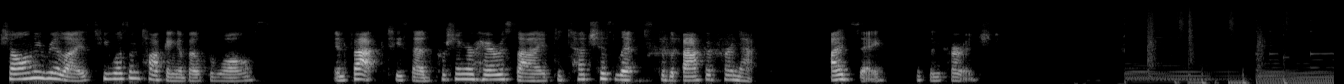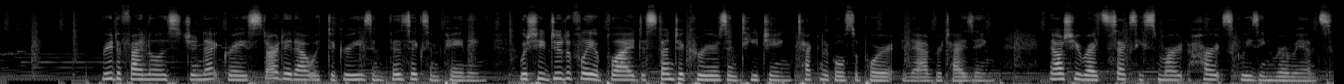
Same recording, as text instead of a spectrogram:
Shalini realized he wasn't talking about the walls. In fact, he said, pushing her hair aside to touch his lips to the back of her neck, I'd say it's encouraged. Rita finalist Jeanette Gray started out with degrees in physics and painting, which she dutifully applied to stunted careers in teaching, technical support, and advertising. Now she writes sexy, smart, heart squeezing romance.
